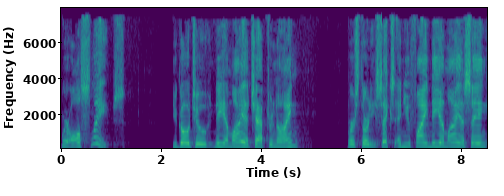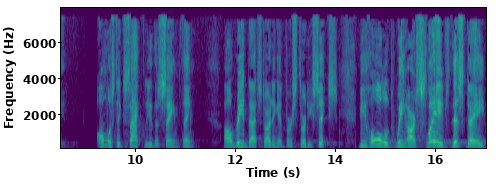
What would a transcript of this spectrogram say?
We're all slaves. You go to Nehemiah chapter 9, verse 36, and you find Nehemiah saying, almost exactly the same thing. I'll read that starting at verse 36. Behold, we are slaves this day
